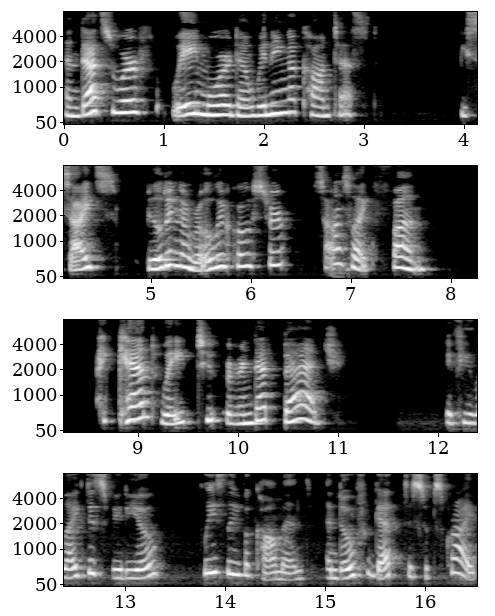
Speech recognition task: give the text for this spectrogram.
And that's worth way more than winning a contest. Besides, building a roller coaster sounds like fun. I can't wait to earn that badge. If you like this video, please leave a comment and don't forget to subscribe.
